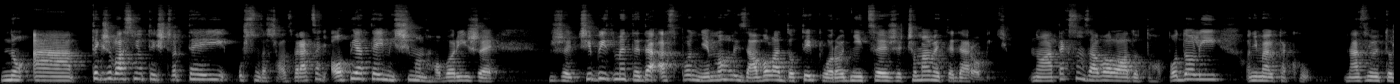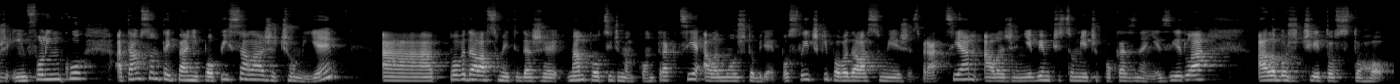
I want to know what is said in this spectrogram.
No a takže vlastne o tej štvrtej už som začala zvrácať a o piatej mi Šimon hovorí, že, že či by sme teda aspoň nemohli zavolať do tej pôrodnice, že čo máme teda robiť. No a tak som zavolala do toho podolí, oni majú takú, nazvime to, že infolinku a tam som tej pani popísala, že čo mi je a povedala som jej teda, že mám pocit, že mám kontrakcie, ale môže to byť aj poslíčky. Povedala som jej, že zvraciam, ale že neviem, či som niečo pokazné nezjedla, alebo že či je to z toho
